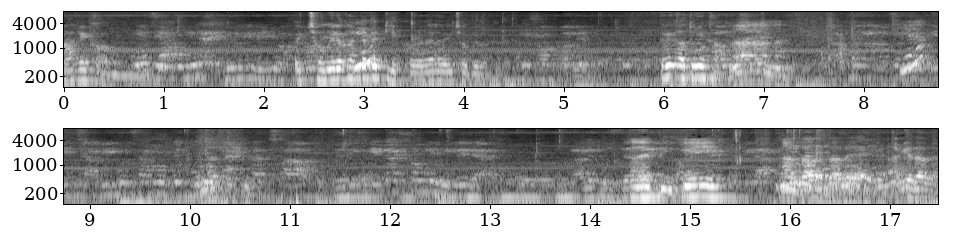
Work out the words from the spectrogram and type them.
মাকে খাও। ওই ছবির ওখানটাতে ক্লিক করো তাহলে ওই ছবির ওখানটাতে। তুমি খাও তুমি খাও। না না না। পিকে না দাদা দাদা আগে দাদা।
